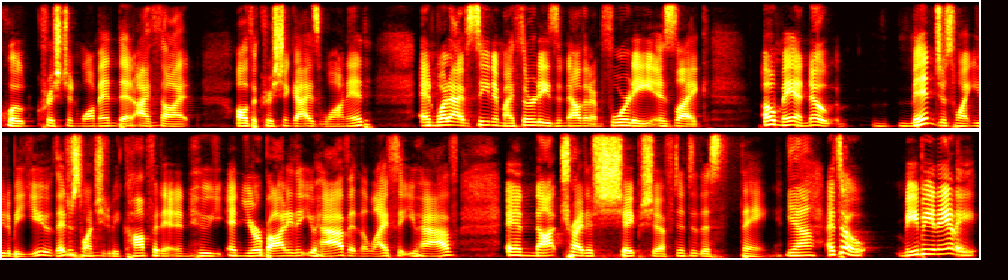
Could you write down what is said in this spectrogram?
quote Christian woman that I Mhm. thought all the Christian guys wanted. And what I've seen in my 30s and now that I'm 40 is like, oh man, no, men just want you to be you. They just want Mhm. you to be confident in who in your body that you have and the life that you have and not try to shapeshift into this thing. yeah. And so me being Annie,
